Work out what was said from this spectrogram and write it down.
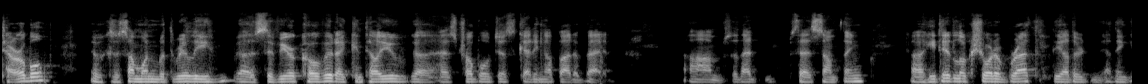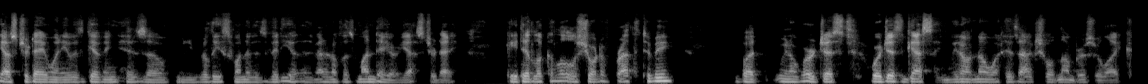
terrible. Because someone with really uh, severe COVID, I can tell you, uh, has trouble just getting up out of bed. Um, so that says something. Uh, he did look short of breath the other, I think, yesterday when he was giving his uh, when he released one of his videos. I don't know if it was Monday or yesterday. He did look a little short of breath to me, but you know we're just we're just guessing. We don't know what his actual numbers are like.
